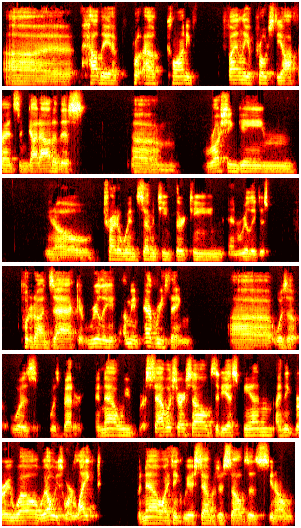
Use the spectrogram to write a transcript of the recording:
uh, how they have how Kalani finally approached the offense and got out of this um, rushing game, you know, try to win 17-13 and really just put it on Zach. It really, I mean, everything uh, was a was was better. And now we've established ourselves at ESPN. I think very well. We always were liked, but now I think we established ourselves as you know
